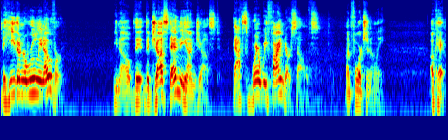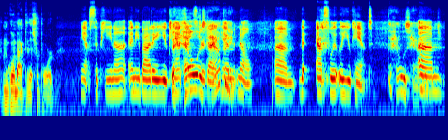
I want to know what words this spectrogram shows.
the heathen are ruling over. You know, the, the just and the unjust. That's where we find ourselves, unfortunately. Okay, I'm going back to this report. Can't subpoena anybody. You can't hell is extradite him. No, um, th- absolutely you can't. The hell is happening? Um,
